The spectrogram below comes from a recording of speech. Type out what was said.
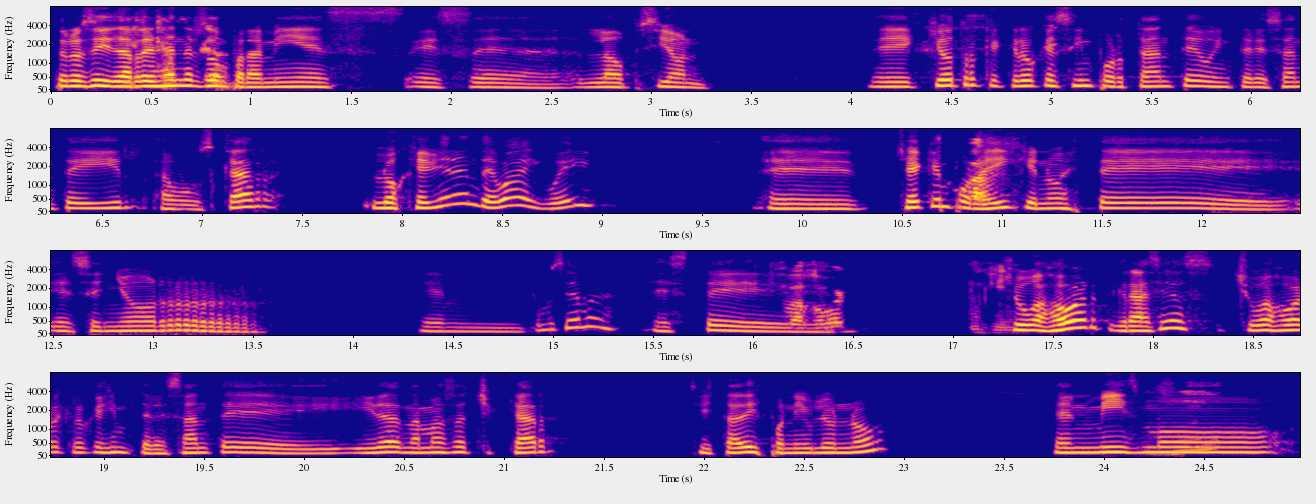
Pero sí, Daryl Henderson para mí es, es eh, la opción. Eh, ¿Qué otro que creo que es importante o interesante ir a buscar? Los que vienen de bye, güey, eh, chequen por ahí que no esté el señor, em, ¿cómo se llama? Este... Chuba Howard. Chuba Howard, gracias. Chuba Howard creo que es interesante ir nada más a checar si está disponible o no. El mismo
